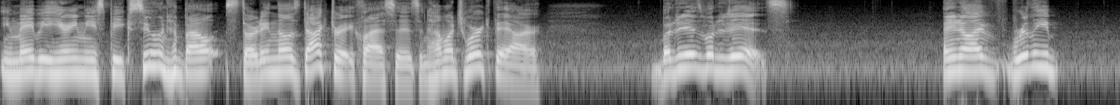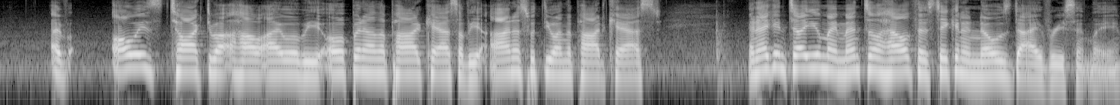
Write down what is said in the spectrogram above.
You may be hearing me speak soon about starting those doctorate classes and how much work they are. But it is what it is. And you know, I've really, I've always talked about how I will be open on the podcast. I'll be honest with you on the podcast. And I can tell you my mental health has taken a nosedive recently.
